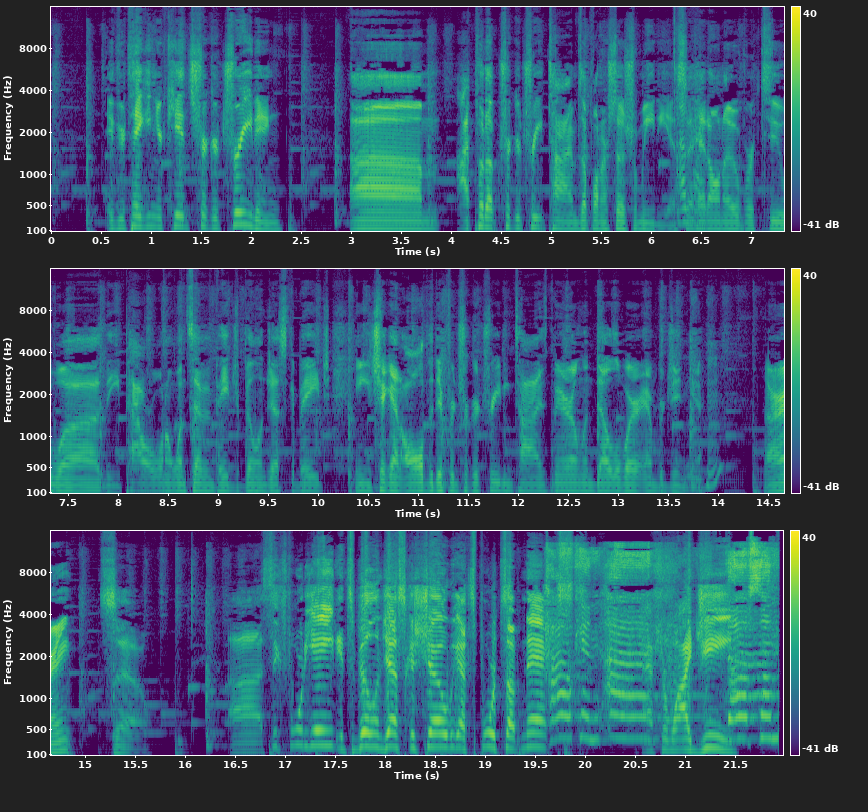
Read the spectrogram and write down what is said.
if you're taking your kids trick or treating, um, I put up trick or treat times up on our social media. So Okay. head on over to uh, the Power 1017 page Bill and Jessica page, and you can check out all the different trick or treating times Maryland, Delaware, and Virginia. Mm-hmm. All right. So. Uh, 648, it's Bill and Jessica show. We got sports up next How can I after YG.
